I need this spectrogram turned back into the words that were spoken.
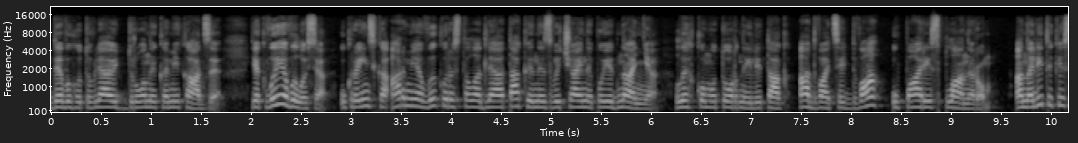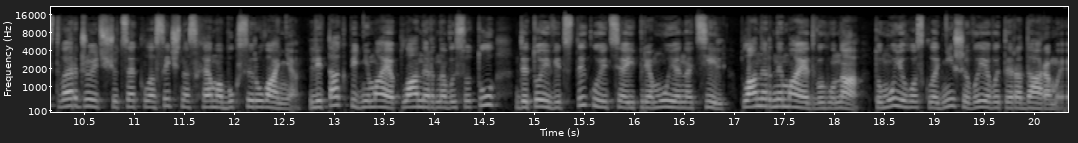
де виготовляють дрони камікадзе. Як виявилося, українська армія використала для атаки незвичайне поєднання легкомоторний літак А-22 у парі з планером. Аналітики стверджують, що це класична схема буксирування. Літак піднімає планер на висоту, де той відстикується і прямує на ціль. Планер не має двигуна, тому його складніше виявити радарами.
